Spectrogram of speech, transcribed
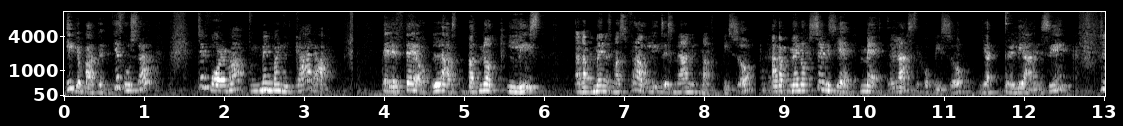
Ίδιο πάτε και φούστα. Και φόρεμα με μανικάρα. Τελευταίο, last but not least, αγαπημένες μας φραουλίτσε με άνοιγμα πίσω. Αγαπημένο σεμιζιέ με λάστιχο πίσω για τρελή άνεση. Και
